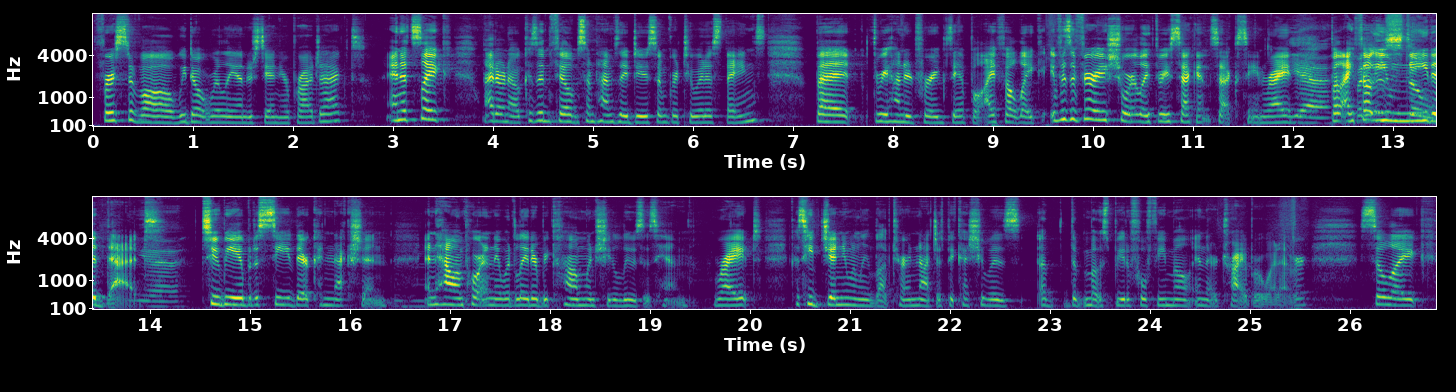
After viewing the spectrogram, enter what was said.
First of all we don't really understand your project. And it's like i don't know because in film sometimes they do some gratuitous things. But 300 for example i felt like it was a very short like three second sex scene right? Yeah. but i but felt you still- needed that Yeah. to be able to see their connection mm-hmm. And how important it would later become when she loses him, right? Because he genuinely loved her, and not just because she was a, the most beautiful female in their tribe or whatever. So, like,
